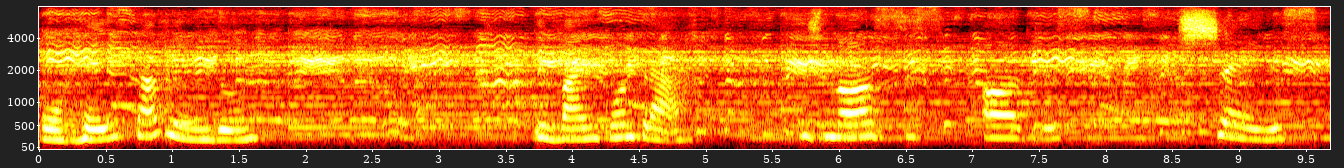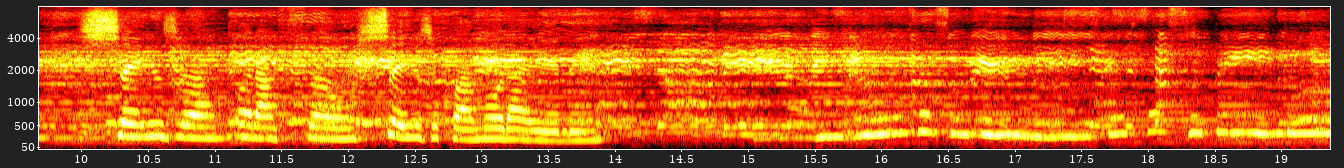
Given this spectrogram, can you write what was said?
O rei está vindo e vai encontrar os nossos olhos cheios, cheios de oração, cheios de clamor a Ele. Está subindo, está subindo.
